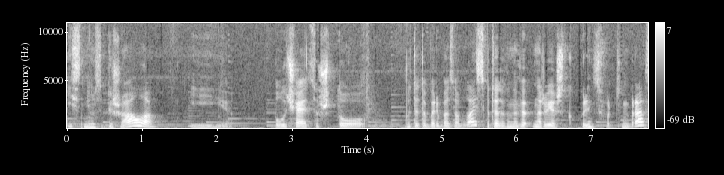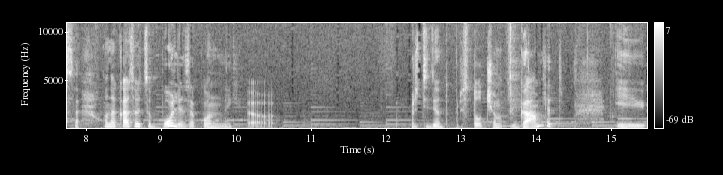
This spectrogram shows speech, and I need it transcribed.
и с ним сбежала, и получается, что вот эта борьба за власть, вот этого норвежского принца Фортенбраса, он оказывается более законный э, претендент на престол, чем Гамлет, и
